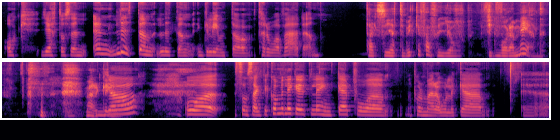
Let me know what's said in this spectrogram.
och gett oss en, en liten, liten glimt av tarotvärlden. Tack så jättemycket för att jag fick vara med. Verkligen. Ja, och som sagt, vi kommer lägga ut länkar på, på de här olika eh,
